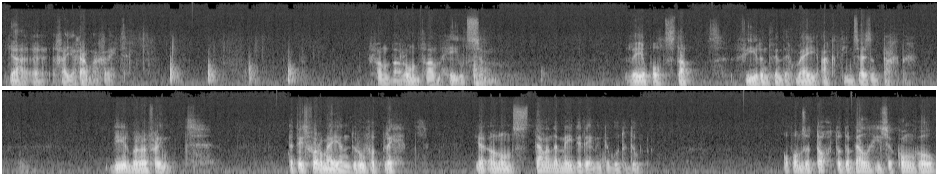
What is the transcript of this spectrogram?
Ja, eh, ga je gang, Margreet. Van baron van Heelsum. Leopoldstad, 24 mei 1886. Dierbare vriend. Het is voor mij een droeve plicht je een ontstellende mededeling te moeten doen. Op onze tocht door de Belgische Congo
